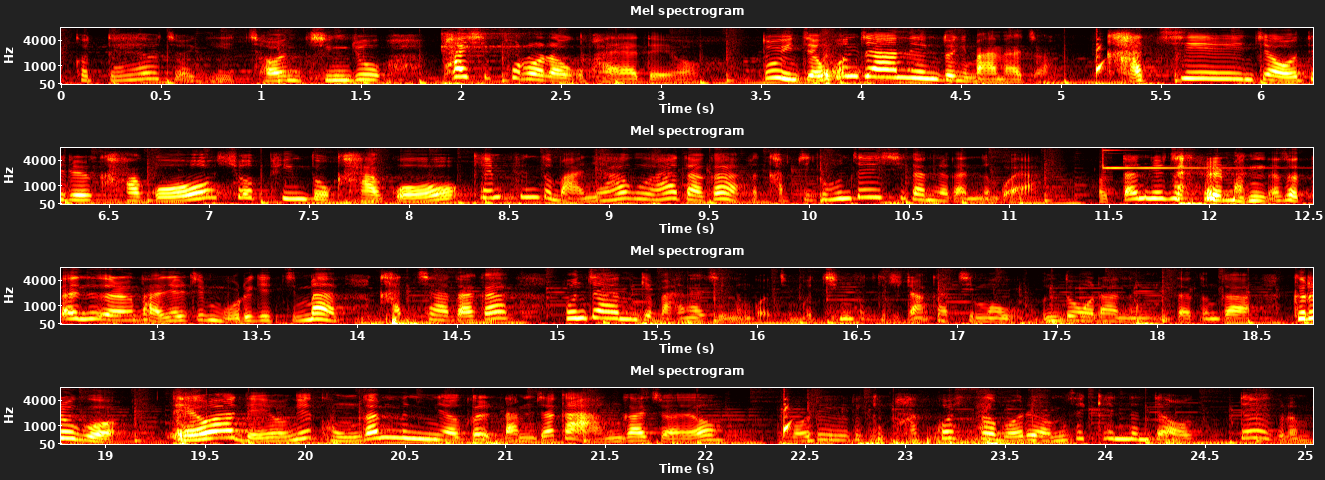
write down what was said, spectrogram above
그것도 헤어지기 전 징조 80%라고 봐야 돼요. 또 이제 혼자 하는 행동이 많아져. 같이 이제 어디를 가고 쇼핑도 가고 캠핑도 많이 하고 하다가 갑자기 혼자의 시간을 갖는 거야. 어, 딴 여자를 만나서 딴 여자랑 다닐지는 모르겠지만 같이 하다가 혼자 하는 게 많아지는 거지. 뭐 친구들이랑 같이 뭐 운동을 한다든가. 그리고 대화 내용의 공감 능력을 남자가 안 가져요. 머리 이렇게 바꿨어. 머리 염색했는데 어때? 그럼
